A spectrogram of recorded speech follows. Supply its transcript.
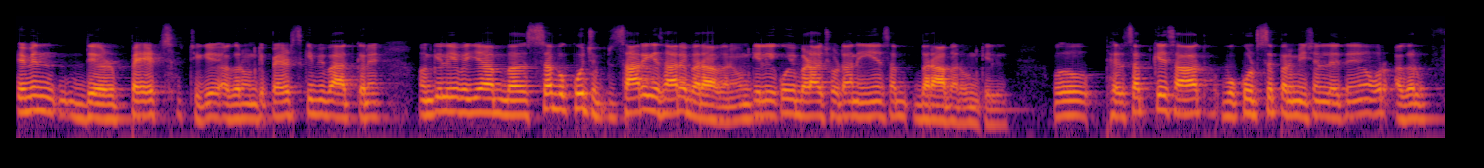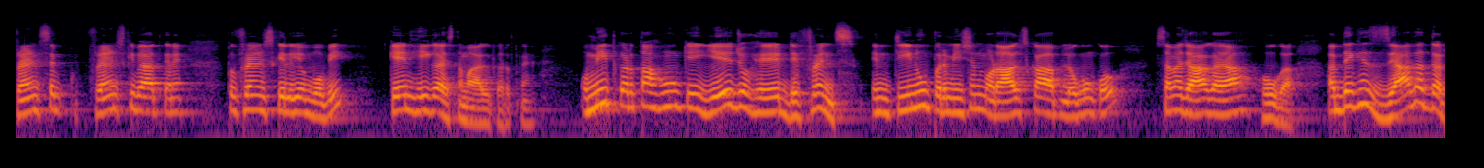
इवन देयर पेट्स ठीक है, अगर उनके पेट्स की भी बात करें, उनके लिए भैया सब कुछ सारे के सारे बराबर हैं। उनके लिए कोई बड़ा छोटा नहीं है, सब बराबर उनके लिए। वो फिर सबके साथ वो कोर्ट से परमिशन लेते हैं और अगर फ्रेंड्स से फ्रेंड्स की बात करें तो फ्रेंड्स के लिए वो भी कैन ही का इस्तेमाल करते हैं। उम्मीद करता हूँ कि ये जो है डिफरेंस इन तीनों परमिशन मॉडल्स का आप लोगों को समझ आ गया होगा। अब देखें, ज़्यादातर,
